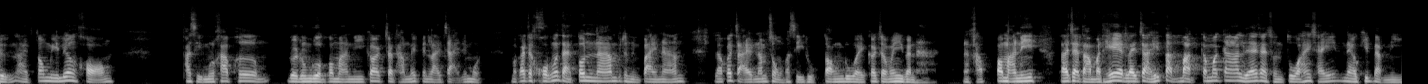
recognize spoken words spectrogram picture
ถึงอาจจะต้องมีเรื่องของภาษีมูลค่าเพิ่ม โดยรวมๆประมาณนี้ก็จะทำให้เป็นรายจ่ายได้หมด มันก็จะครบตั้งแต่ต้นน้ำไปจนถึงปลายน้ำแล้วก็จ่ายนำส่งภาษีถูกต้องด้วยก็จะไม่มีปัญหานะครับประมาณนี้รายจ่ายต่างประเทศรายจ่ายที่ตัดบัตรกรรมการหรือรายจ่ายส่วนตัวให้ใช้แนวคิดแบบนี้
